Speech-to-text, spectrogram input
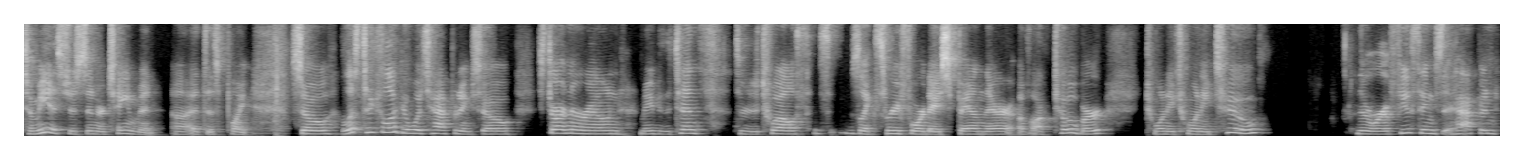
to me, it's just entertainment uh, at this point. So, let's take a look at what's happening. So, starting around maybe the 10th through the 12th, it's, it's like three, four day span there of October 2022 there were a few things that happened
